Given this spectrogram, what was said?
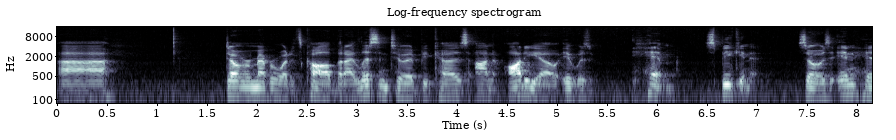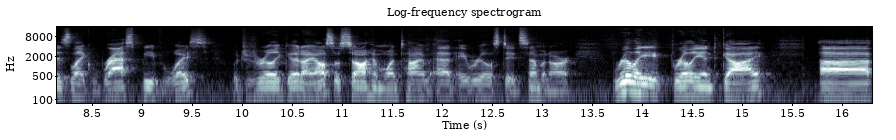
Uh, don't remember what it's called, but I listened to it because on audio it was him speaking it. So it was in his like raspy voice, which was really good. I also saw him one time at a real estate seminar. Really brilliant guy. Uh,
